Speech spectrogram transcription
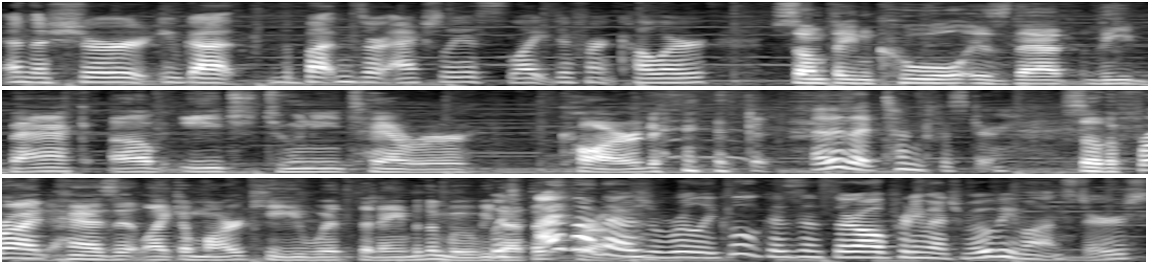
and the shirt. You've got the buttons are actually a slight different color. Something cool is that the back of each Toony Terror card, That is a tongue twister. so the front has it like a marquee with the name of the movie Which that they're I thought that was really cool because since they're all pretty much movie monsters.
